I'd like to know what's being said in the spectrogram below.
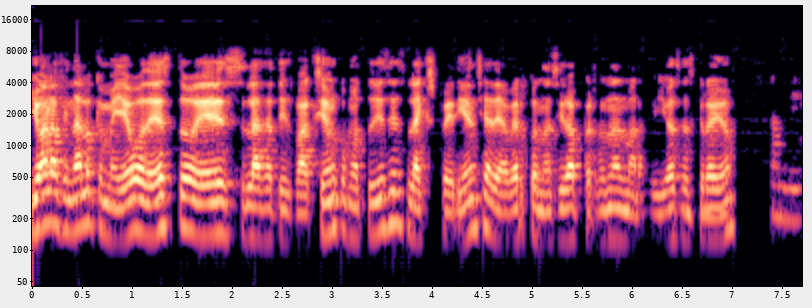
yo a la final lo que me llevo de esto es la satisfacción, como tú dices, la experiencia de haber conocido a personas maravillosas, creo yo. También.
